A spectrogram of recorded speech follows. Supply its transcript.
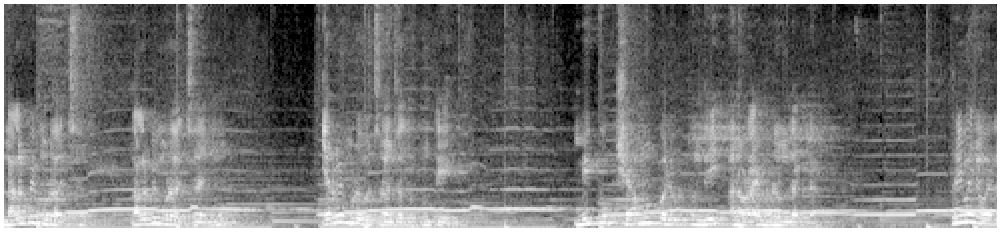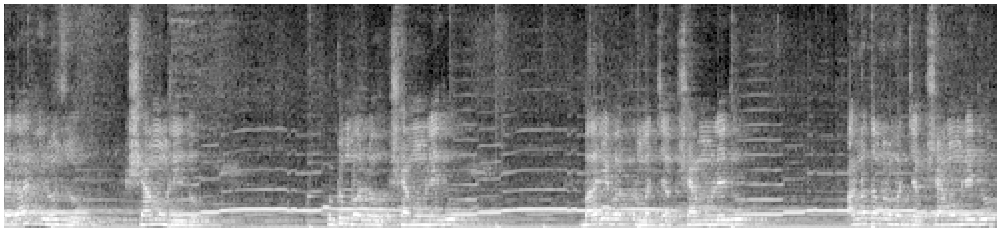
నలభై మూడు అధ్యాయం నలభై మూడు అధ్యాయము ఇరవై మూడు వచ్చిన చదువుకుంటే మీకు క్షేమం కలుగుతుంది అని రాయబడి ఉంది అక్కడ. ప్రియమైన వాళ్ళరా ఈరోజు క్షేమం లేదు. కుటుంబాల్లో క్షేమం లేదు. భార్యాభర్తల మధ్య క్షేమం లేదు. అన్నదమ్ముల మధ్య క్షేమం లేదు.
